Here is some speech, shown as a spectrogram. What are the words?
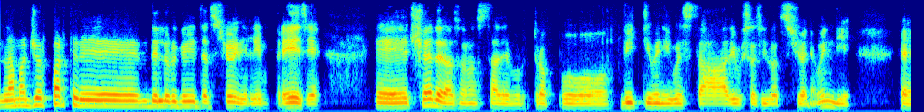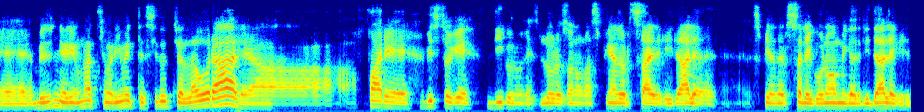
la maggior parte de- delle organizzazioni, delle imprese eh, eccetera, sono state purtroppo vittime di questa, di questa situazione. Quindi eh, bisogna un attimo rimettersi tutti a lavorare, a, a fare, visto che dicono che loro sono la spina dorsale dell'Italia, la spina dorsale economica dell'Italia che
